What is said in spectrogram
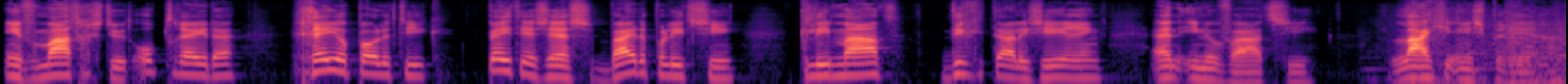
Informatiegestuurd optreden, geopolitiek, PTSS bij de politie, klimaat, digitalisering en innovatie. Laat je inspireren.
